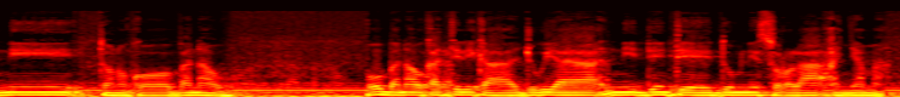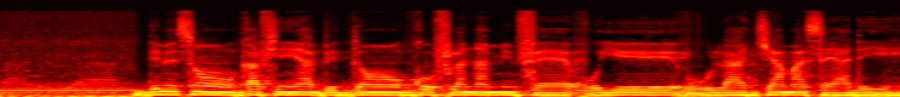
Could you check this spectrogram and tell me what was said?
ni tɔnɔkɔbanaw o banaw ka teli ka juguya ni den tɛ dumuni sɔrɔla a ɲɛ ma denmisɛnw ka fiɲɛya bɛ dɔn ko filanan min fɛ o ye u la caman saya de ye.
